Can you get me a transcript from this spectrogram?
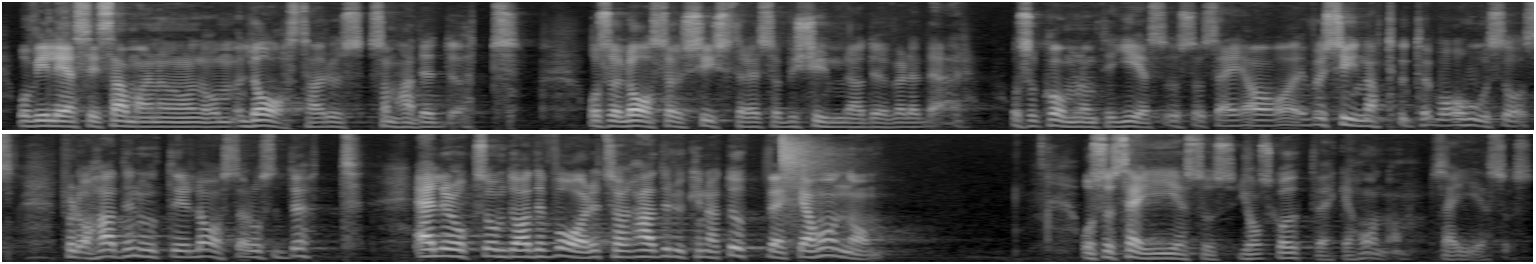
Och vi läser i sammanhanget om Lazarus som hade dött. Och så Lazarus systrar är så bekymrade över det där. Och så kommer de till Jesus och säger, ja det var synd att du inte var hos oss, för då hade nog inte Lazarus dött. Eller också om du hade varit så hade du kunnat uppväcka honom. Och så säger Jesus, jag ska uppväcka honom, säger Jesus.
